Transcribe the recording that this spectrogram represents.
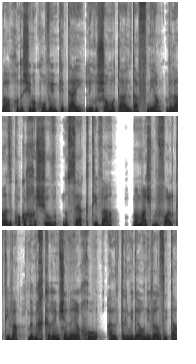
בחודשים הקרובים, כדאי לרשום אותה על דף נייר. ולמה זה כל כך חשוב נושא הכתיבה ממש בפועל כתיבה. במחקרים שנערכו על תלמידי האוניברסיטה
